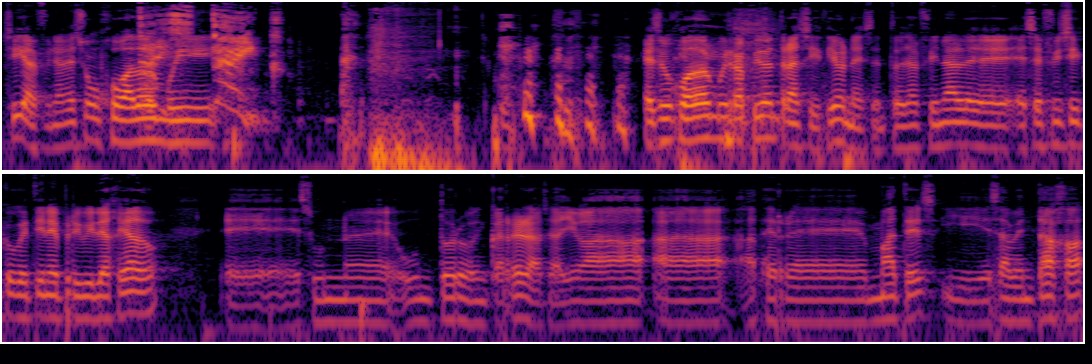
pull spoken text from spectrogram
Sí, al final es un jugador muy... es un jugador muy rápido en transiciones. Entonces, al final, eh, ese físico que tiene privilegiado eh, es un, eh, un toro en carrera. O sea, llega a, a hacer eh, mates y esa ventaja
